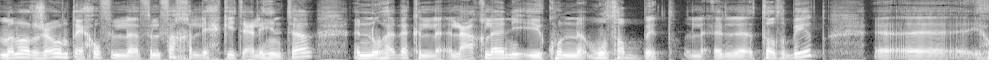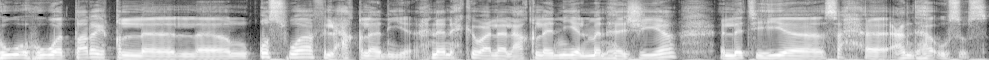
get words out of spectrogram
ما نرجعوا نطيحوا في الفخ اللي حكيت عليه أنت إنه هذاك العقلاني يكون مثبط التضبيط آه، هو هو الطريق القصوى في العقل العقلانية. إحنا نحكيو على العقلانية المنهجية التي هي صح عندها أسس.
